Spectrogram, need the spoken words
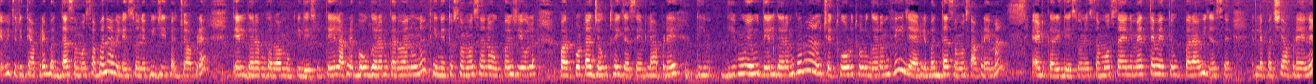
એવી જ રીતે આપણે બધા સમોસા બનાવી લઈશું અને બીજી બાજુ આપણે તેલ ગરમ કરવા મૂકી દઈશું. તેલ આપણે બહુ ગરમ કરવાનું નથી ને તો સમોસાના ઉપર જે ઓલા પરપોટા જેવું થઈ જશે. એટલે આપણે ધીમું એવું તેલ ગરમ કરવાનું છે. થોડું થોડું ગરમ થઈ જાય એટલે બધા સમોસા આપણે એમાં એડ કરી દઈશું. અને સમોસા એને મેતે મેતે ઉપર આવી જશે એટલે પછી આપણે એને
